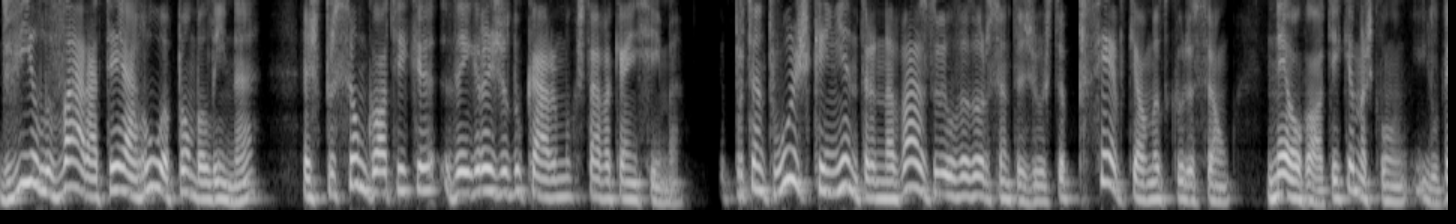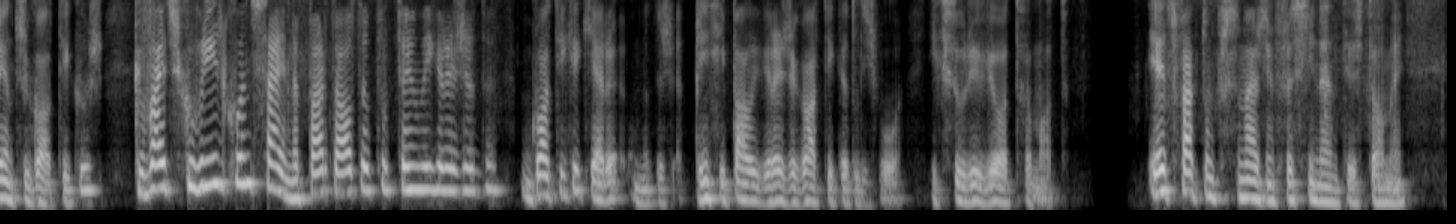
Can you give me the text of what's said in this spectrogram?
devia levar até à rua Pombalina a expressão gótica da Igreja do Carmo que estava cá em cima. Portanto, hoje quem entra na base do elevador Santa Justa percebe que há uma decoração neogótica, mas com elementos góticos, que vai descobrir quando sai na parte alta, porque tem uma igreja de, gótica que era uma das a principal igreja gótica de Lisboa e que sobreviveu ao terremoto. É de facto um personagem fascinante este homem,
